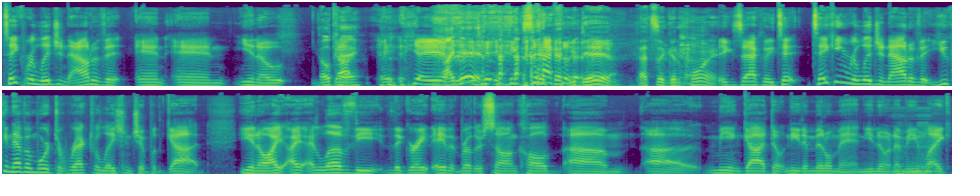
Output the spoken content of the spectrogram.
take religion out of it, and and you know. Okay. God- yeah, yeah, yeah. I did. exactly. you did. That's a good point. Exactly. Ta taking religion out of it, you can have a more direct relationship with God. You know, I, I, I love the the great Avett Brothers song called um, uh, "Me and God Don't Need a Middleman." You know what I mean? Like,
